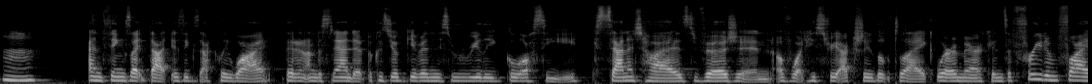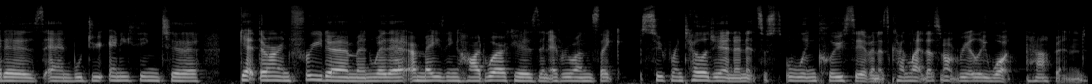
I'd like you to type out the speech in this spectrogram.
Hmm. And things like that is exactly why they don't understand it because you're given this really glossy, sanitized version of what history actually looked like, where Americans are freedom fighters and will do anything to get their own freedom and where they're amazing hard workers and everyone's like super intelligent and it's just all inclusive. And it's kind of like that's not really what happened.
